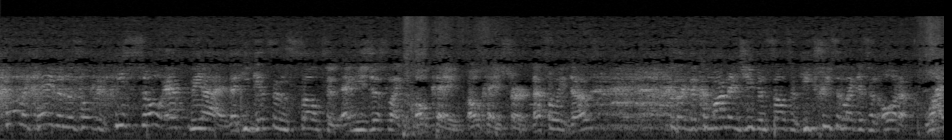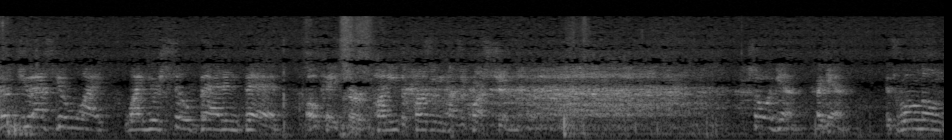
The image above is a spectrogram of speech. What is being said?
Phil McCabe in this whole thing, he's so FBI that he gets insulted and he's just like, okay, okay, sir. That's all he does? Like the commander in chief insults him. He treats it like it's an order. Why don't you ask your wife why you're so bad in bed? Okay, sir. Honey, the president has a question. So again, again, it's well known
